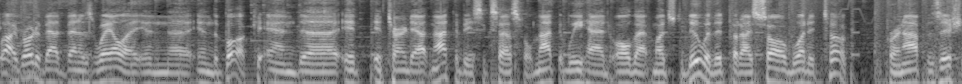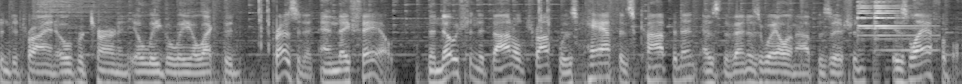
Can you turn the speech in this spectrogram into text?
Well, I wrote about Venezuela in uh, in the book, and uh, it it turned out not to be successful. Not that we had all that much to do with it, but I saw what it took for an opposition to try and overturn an illegally elected president, and they failed. The notion that Donald Trump was half as competent as the Venezuelan opposition is laughable.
